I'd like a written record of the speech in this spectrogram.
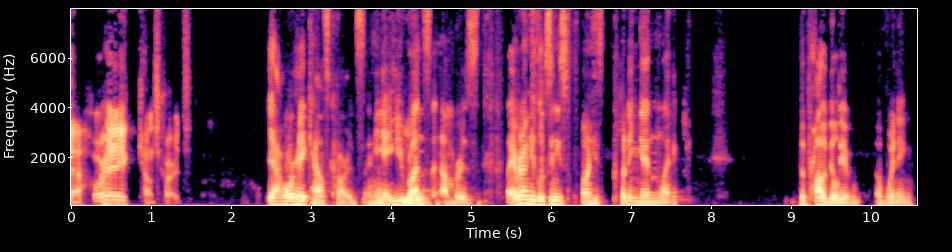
Yeah, Jorge counts cards. Yeah, Jorge counts cards and he he Cheating. runs the numbers. Like every time he looks in his phone, he's putting in like the probability of, of winning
